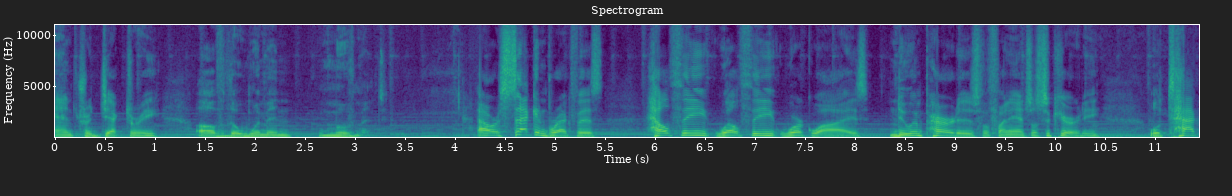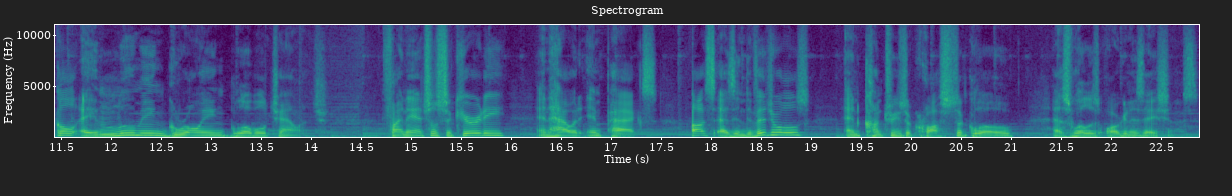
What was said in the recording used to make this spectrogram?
and trajectory of the women movement. Our second breakfast, Healthy, Wealthy, Workwise, New Imperatives for Financial Security, will tackle a looming, growing global challenge financial security and how it impacts us as individuals and countries across the globe, as well as organizations.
